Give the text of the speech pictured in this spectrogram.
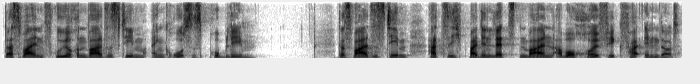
Das war in früheren Wahlsystemen ein großes Problem. Das Wahlsystem hat sich bei den letzten Wahlen aber auch häufig verändert.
